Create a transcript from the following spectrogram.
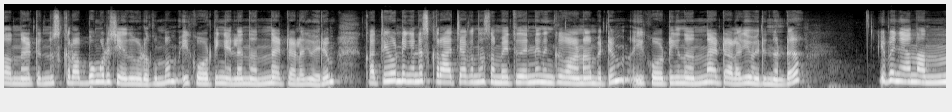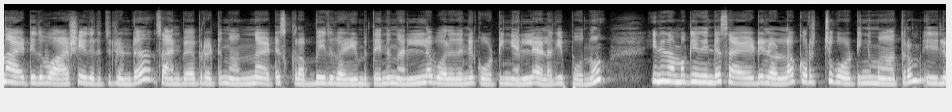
നന്നായിട്ടൊന്ന് സ്ക്രബും കൂടി ചെയ്ത് കൊടുക്കുമ്പം ഈ കോട്ടിംഗ് എല്ലാം നന്നായിട്ട് ഇളകി വരും. കത്തി കൊണ്ട് ഇങ്ങനെ സ്ക്രാച്ച് ആക്കുന്ന സമയത്ത് തന്നെ നിങ്ങൾക്ക് കാണാൻ പറ്റും. ഈ കോട്ടിംഗ് നന്നായിട്ട് ഇളകി വരുന്നുണ്ട്. ഇപ്പം ഞാൻ നന്നായിട്ട് ഇത് വാഷ് ചെയ്തെടുത്തിട്ടുണ്ട്. സാൻഡ് പേപ്പർ ഇട്ട് നന്നായിട്ട് സ്ക്രബ് ചെയ്ത് കഴിയുമ്പോഴത്തേനും നല്ല പോലെ തന്നെ കോട്ടിംഗ് എല്ലാം ഇളകി പോന്നു ഇനി നമുക്ക് ഇതിന്റെ സൈഡിലുള്ള കുറച്ച് കോട്ടിംഗ് മാത്രം ഇതിൽ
